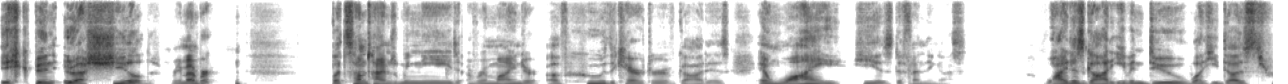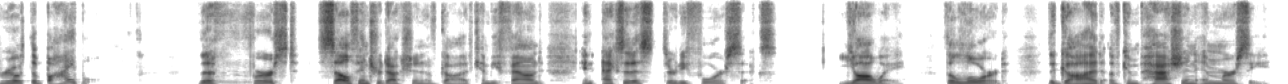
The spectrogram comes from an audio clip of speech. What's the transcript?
Ich bin ihr Shield. Remember? But sometimes we need a reminder of who the character of God is and why he is defending us. Why does God even do what he does throughout the Bible? The first self introduction of God can be found in Exodus 34 6. Yahweh, the Lord, the God of compassion and mercy.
